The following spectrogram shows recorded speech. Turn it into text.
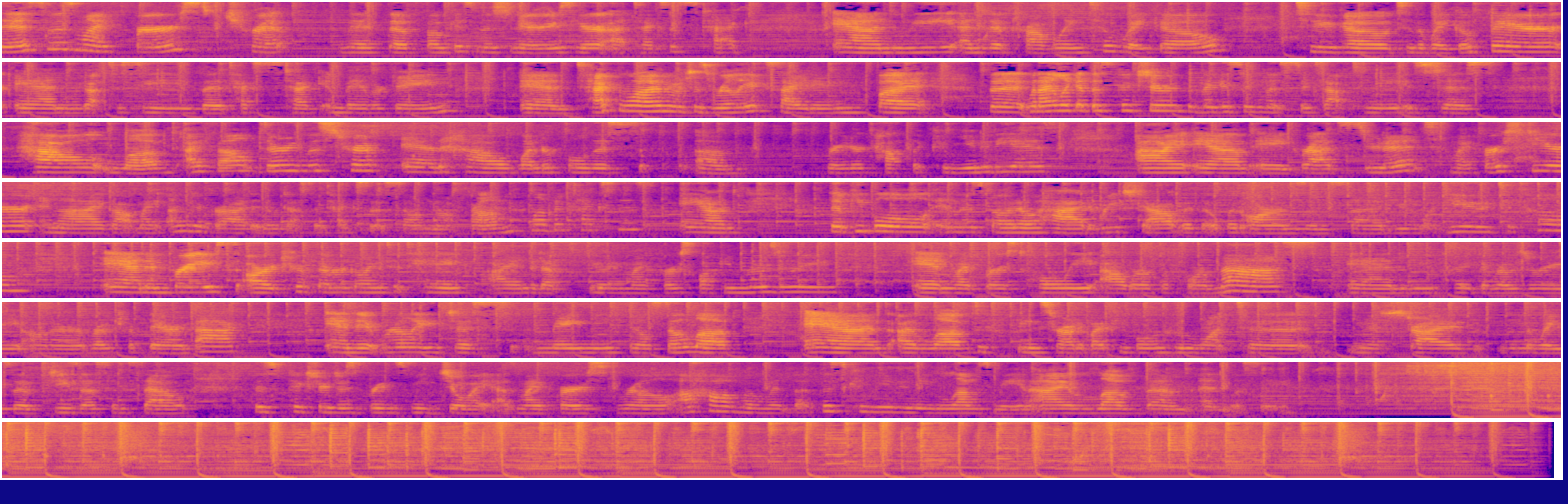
this was my first trip with the Focus Missionaries here at Texas Tech and we ended up traveling to Waco to go to the Waco Fair and we got to see the Texas Tech and Baylor game and Tech won, which is really exciting. But the when I look at this picture, the biggest thing that sticks out to me is just how loved I felt during this trip and how wonderful this um, Raider Catholic community is. I am a grad student, my first year, and I got my undergrad in Odessa, Texas, so I'm not from Lubbock, Texas. And the people in this photo had reached out with open arms and said, we want you to come and embrace our trip that we're going to take. I ended up doing my first walking rosary and my first holy hour before mass and we prayed the rosary on our road trip there and back. And it really just made me feel so loved. And I loved being surrounded by people who want to you know strive in the ways of Jesus. And so this picture just brings me joy as my first real aha moment that this community loves me and I love them endlessly.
